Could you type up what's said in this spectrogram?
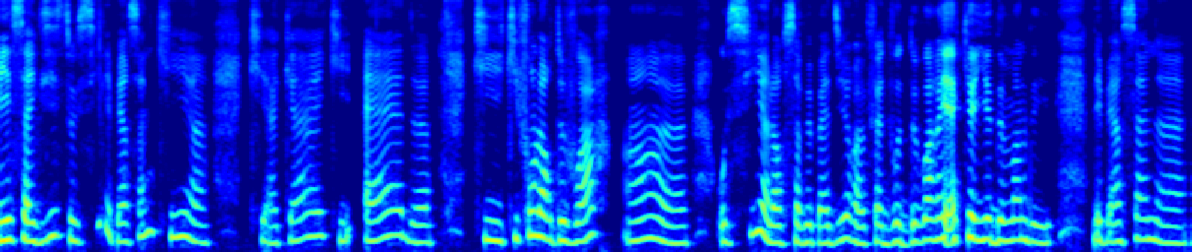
Mais ça existe aussi les personnes qui, qui accueillent, qui aident, qui qui font leurs devoirs, hein, aussi. Alors ça veut pas dire, faites votre devoir et accueillez demain des des personnes,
